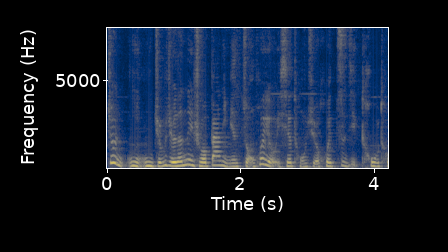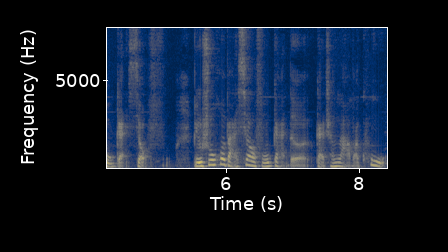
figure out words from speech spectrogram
就你，你觉不觉得那时候班里面总会有一些同学会自己偷偷改校服，比如说会把校服改的改成喇叭裤，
